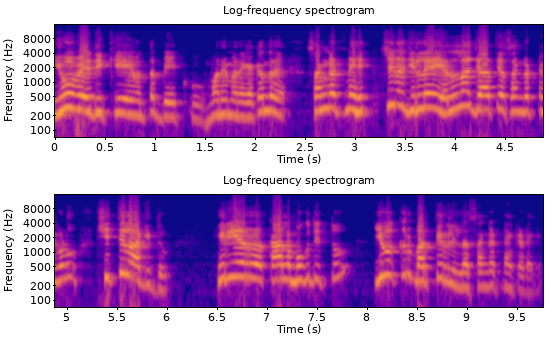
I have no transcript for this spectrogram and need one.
ಯುವ ವೇದಿಕೆ ಅಂತ ಬೇಕು, ಮನೆ ಮನೆಗೆ. ಯಾಕಂದರೆ ಸಂಘಟನೆ ಹೆಚ್ಚಿನ ಜಿಲ್ಲೆಯ ಎಲ್ಲ ಜಾತಿಯ ಸಂಘಟನೆಗಳು ಶಿಥಿಲಾಗಿದ್ದರು ಹಿರಿಯರ ಕಾಲ ಮುಗಿದಿತ್ತು, ಯುವಕರು ಬರ್ತಿರಲಿಲ್ಲ ಸಂಘಟನೆ ಕಡೆಗೆ.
